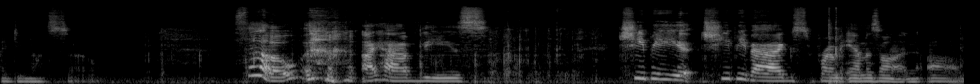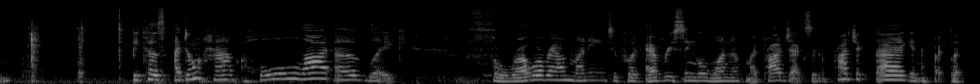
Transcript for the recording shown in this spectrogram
I do not sew. So I have these cheapy, cheapy bags from Amazon um, because I don't have a whole lot of like throw around money to put every single one of my projects in a project bag. And if I put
